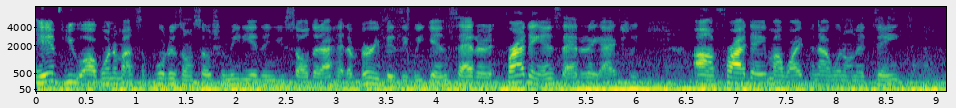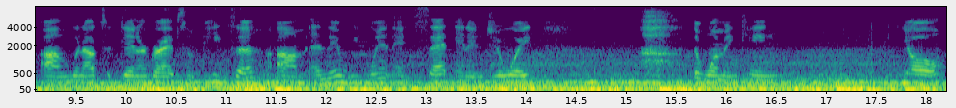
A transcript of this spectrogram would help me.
If you are one of my supporters on social media, then you saw that I had a very busy weekend, Saturday, Friday, and Saturday actually. Uh, Friday, my wife and I went on a date. Um, went out to dinner, grabbed some pizza, um, and then we went and sat and enjoyed The Woman King. Y'all,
